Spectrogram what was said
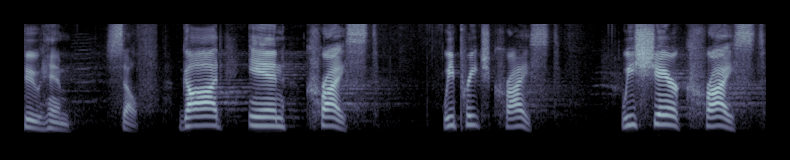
to himself. God in Christ. We preach Christ, we share Christ.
